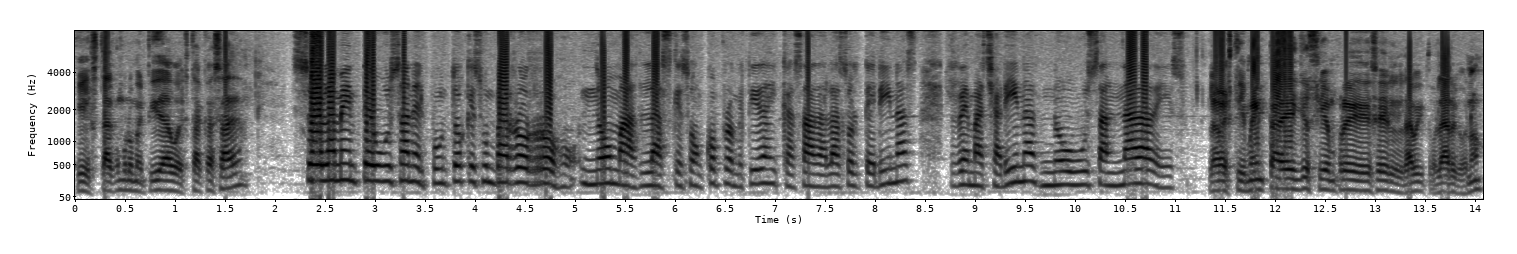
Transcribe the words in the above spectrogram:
que está comprometida o está casada. Solamente usan el punto que es un barro rojo, no más. Las que son comprometidas y casadas, las solterinas, remacharinas, no usan nada de eso. La vestimenta de ellos siempre es el hábito largo, ¿no?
